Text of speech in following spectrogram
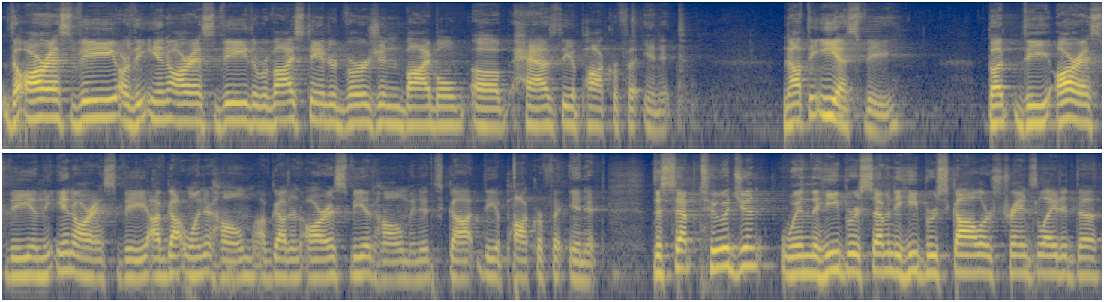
the RSV or the NRSV, the Revised Standard Version Bible, uh, has the Apocrypha in it. Not the ESV. But the RSV and the NRSV, I've got one at home. I've got an RSV at home, and it's got the Apocrypha in it. The Septuagint, when the Hebrew, 70 Hebrew scholars translated the,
